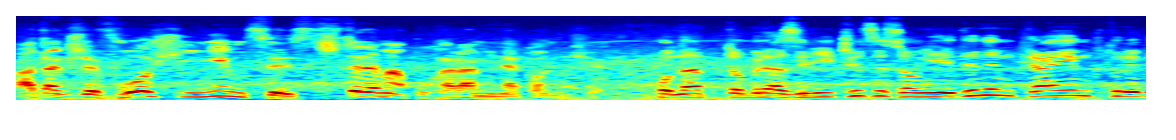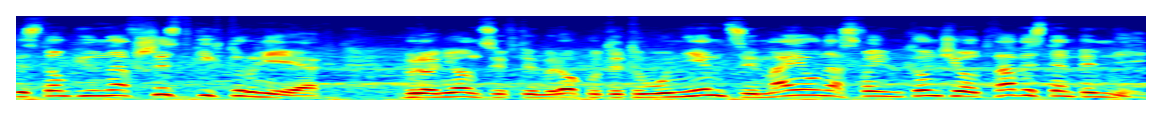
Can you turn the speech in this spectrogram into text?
a także Włosi i Niemcy z czterema pucharami na koncie. Ponadto Brazylijczycy są jedynym krajem, który wystąpił na wszystkich turniejach. Broniący w tym roku tytułu Niemcy mają na swoim koncie o dwa występy mniej.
